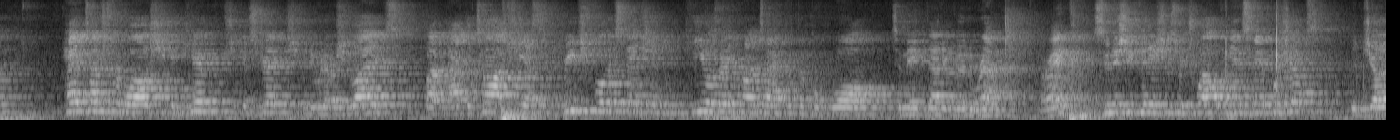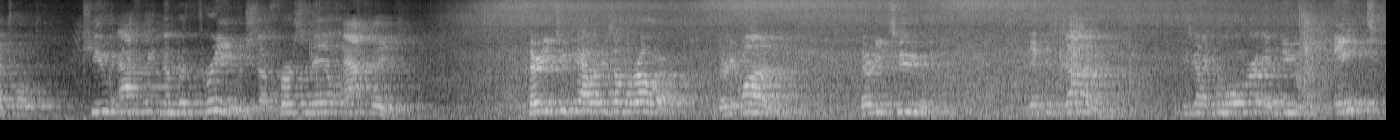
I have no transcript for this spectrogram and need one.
Head touches the wall. She can kip, she can stretch, she can do whatever she likes. But at the top, she has to reach full extension. Heels are in contact with the wall to make that a good rep. All right? As soon as she finishes her 12 handstand push-ups, the judge will cue athlete number three, which is our first male athlete. 32 calories on the rower. 31, 32. Nick is done. He's gonna come over and do eight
